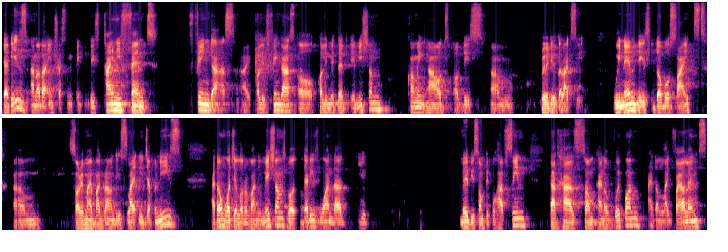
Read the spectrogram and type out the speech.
There is another interesting thing. These tiny faint fingers, I call it fingers or collimated emission coming out of this um, radio galaxy. We name these double scythes. Um, sorry, my background is slightly Japanese. I don't watch a lot of animations, but there is one that you maybe some people have seen that has some kind of weapon. I don't like violence,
